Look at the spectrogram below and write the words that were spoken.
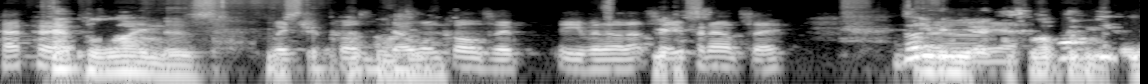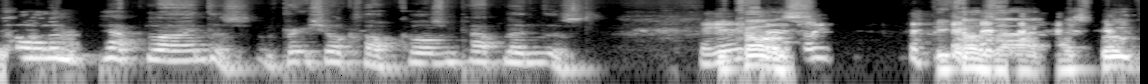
Pep. Pep Lijnders. Which, of course, no one calls it, even though that's yes. how you pronounce it. Even yeah, yeah. people call him Pep Lijnders. I'm pretty sure Klopp calls him Pep Linders. Because because I, I, spoke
